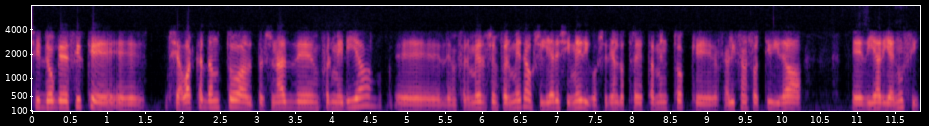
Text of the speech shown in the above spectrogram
sí tengo que decir que se abarca tanto al personal de enfermería, de enfermeros, enfermeras, auxiliares y médicos. Serían los tres estamentos que realizan su actividad eh, diaria en UCI.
